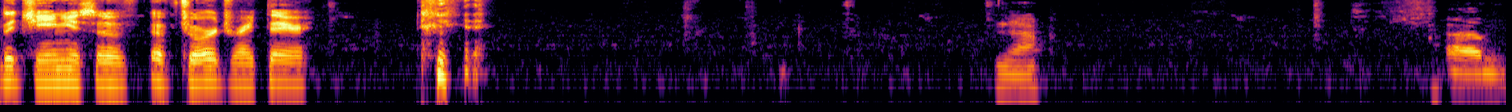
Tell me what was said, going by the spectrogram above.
the genius of, of George right there. Yeah. Um,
